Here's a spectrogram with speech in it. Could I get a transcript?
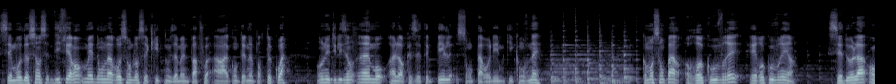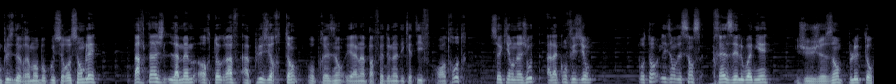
ces mots de sens différents mais dont la ressemblance écrite nous amène parfois à raconter n'importe quoi en utilisant un mot alors que c'était pile son paronyme qui convenait. Commençons par recouvrer et recouvrir. Ces deux-là, en plus de vraiment beaucoup se ressembler, partagent la même orthographe à plusieurs temps, au présent et à l'imparfait de l'indicatif entre autres, ce qui en ajoute à la confusion. Pourtant, ils ont des sens très éloignés, jugeant plutôt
